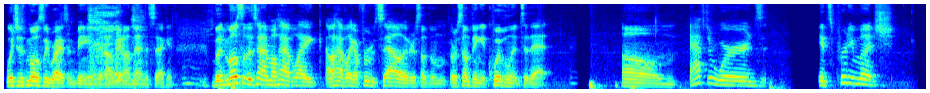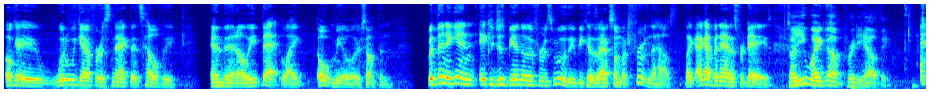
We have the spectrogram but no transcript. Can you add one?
which is mostly rice and beans, and I'll get on that in a second. But most of the time, I'll have like I'll have like a fruit salad or something or something equivalent to that. Um, afterwards, it's pretty much okay. What do we got for a snack that's healthy? And then I'll eat that, like oatmeal or something. But then again, it could just be another fruit smoothie because I have so much fruit in the house. Like I got bananas for days. So you wake up pretty healthy.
